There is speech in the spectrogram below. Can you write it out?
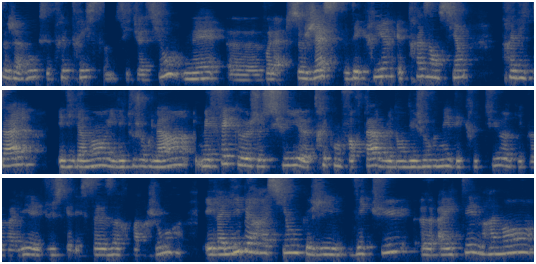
J'avoue que c'est très triste comme situation, mais euh, voilà, ce geste d'écrire est très ancien, très vital évidemment, il est toujours là, mais fait que je suis euh, très confortable dans des journées d'écriture qui peuvent aller jusqu'à des 16 heures par jour. Et la libération que j'ai vécue euh, a été vraiment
